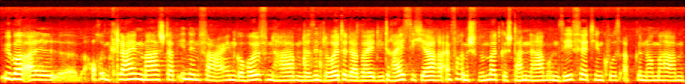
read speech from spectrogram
überall, äh, auch im kleinen Maßstab in den Vereinen geholfen haben. Da sind Leute dabei, die 30 Jahre einfach im Schwimmbad gestanden haben und einen Seepferdchenkurs abgenommen haben.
